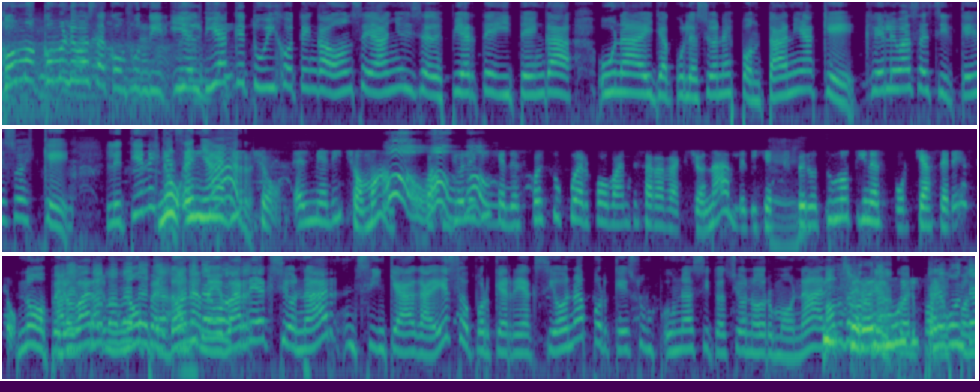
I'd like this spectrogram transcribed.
¿Cómo, ¿Cómo le vas a confundir? Y el día que tu hijo tenga 11 años y se despierte y tenga una eyaculación espontánea, ¿qué? ¿Qué le vas a decir? ¿Que eso es qué? Le tienes que No, él me ha enseñar. dicho, él me ha dicho, mamá. Wow, wow, yo le wow. dije, después tu cuerpo va a empezar a reaccionar. Le dije, pero tú no tienes por qué hacer eso. No, pero va, no, aquí perdóname, va a reaccionar sin que haga eso, porque reacciona porque es un- una situación hormonal. Vamos a pero ver, preguntémosle al responde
